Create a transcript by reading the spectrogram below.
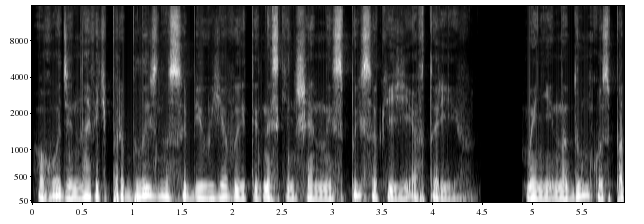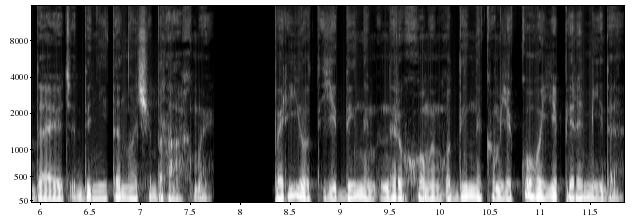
Годі навіть приблизно собі уявити нескінченний список її авторів. Мені на думку спадають дні та ночі брахми, період, єдиним нерухомим годинником якого є піраміда,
